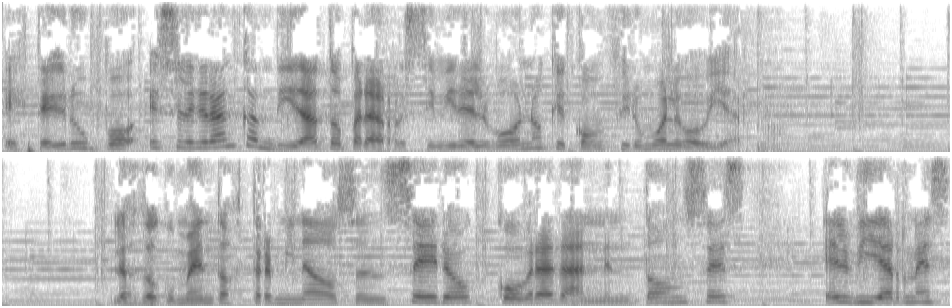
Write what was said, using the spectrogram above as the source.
Este grupo es el gran candidato para recibir el bono que confirmó el gobierno. Los documentos terminados en cero cobrarán entonces el viernes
